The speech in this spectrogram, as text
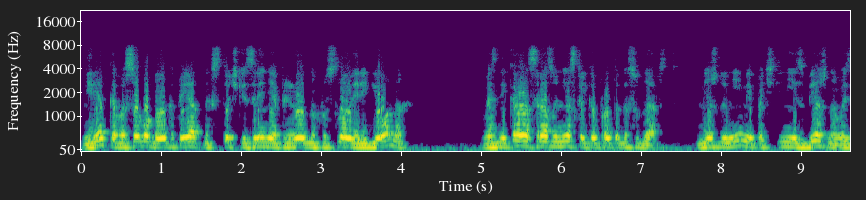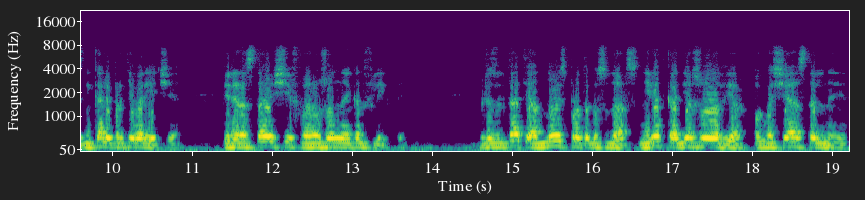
Нередко в особо благоприятных с точки зрения природных условий регионах возникало сразу несколько протогосударств. Между ними почти неизбежно возникали противоречия, перерастающие в вооруженные конфликты. В результате одно из протогосударств нередко одерживало верх, поглощая остальные.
